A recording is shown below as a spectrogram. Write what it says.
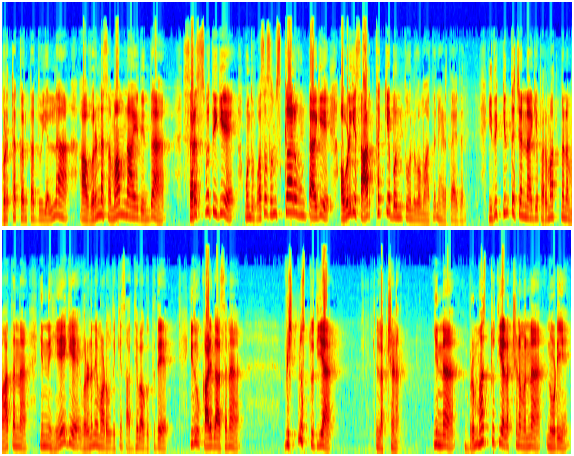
ಬರ್ತಕ್ಕಂಥದ್ದು ಎಲ್ಲ ಆ ವರ್ಣ ಸಮಾಮ್ನಾಯದಿಂದ ಸರಸ್ವತಿಗೆ ಒಂದು ಹೊಸ ಸಂಸ್ಕಾರ ಉಂಟಾಗಿ ಅವಳಿಗೆ ಸಾರ್ಥಕ್ಯ ಬಂತು ಅನ್ನುವ ಮಾತನ್ನು ಹೇಳ್ತಾ ಇದ್ದಾನೆ. ಇದಕ್ಕಿಂತ ಚೆನ್ನಾಗಿ ಪರಮಾತ್ಮನ ಮಾತನ್ನು ಇನ್ನು ಹೇಗೆ ವರ್ಣನೆ ಮಾಡುವುದಕ್ಕೆ ಸಾಧ್ಯವಾಗುತ್ತದೆ? ಇದು ಕಾಳಿದಾಸನ ವಿಷ್ಣುಸ್ತುತಿಯ ಲಕ್ಷಣ. ಇನ್ನು ಬ್ರಹ್ಮಸ್ತುತಿಯ ಲಕ್ಷಣವನ್ನು ನೋಡಿ,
